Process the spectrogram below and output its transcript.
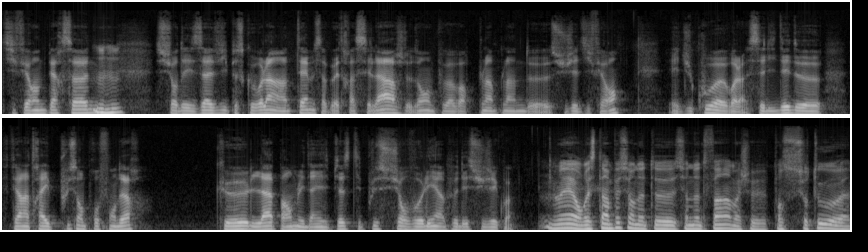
différentes personnes, Mhm. sur des avis, parce que voilà, un thème, ça peut être assez large. Dedans, on peut avoir plein, plein de sujets différents. Et du coup, euh, voilà, c'est l'idée de faire un travail plus en profondeur que là, par exemple, les derniers épisodes, c'était plus survoler un peu des sujets, quoi. Ouais, on restait un peu sur notre, sur notre fin. Moi, je pense surtout à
